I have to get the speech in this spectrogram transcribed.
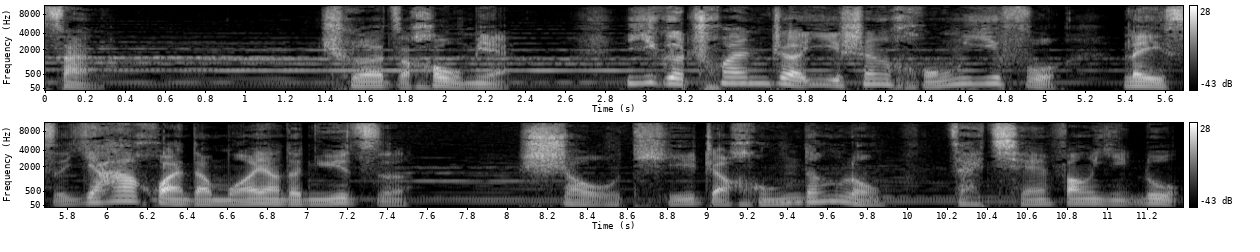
散了。车子后面，一个穿着一身红衣服、类似丫鬟的模样的女子，手提着红灯笼在前方引路。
